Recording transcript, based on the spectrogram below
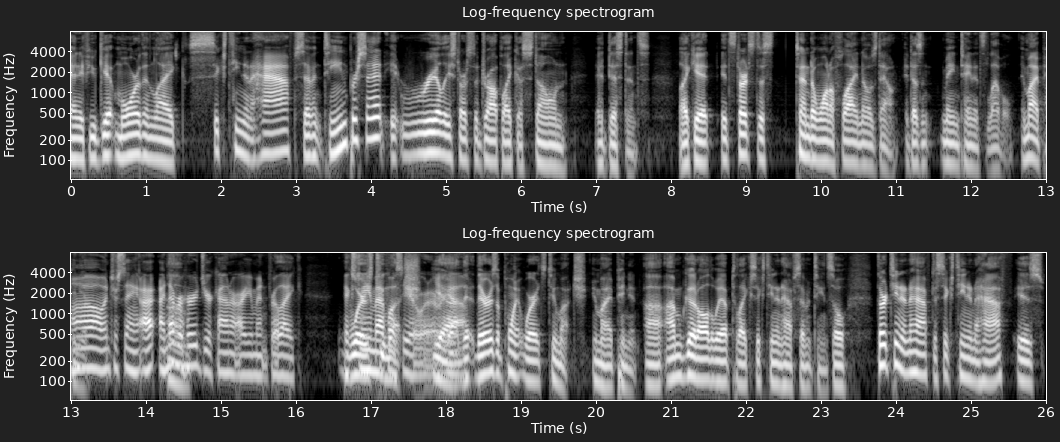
And if you get more than like 16 and a half, 17%, it really starts to drop like a stone at distance. Like it, it starts to tend to want to fly nose down. It doesn't maintain its level, in my opinion. Oh, interesting. I, I never heard your counter argument for like Um, extreme FOC much. or whatever. Yeah, Yeah. There, there is a point where it's too much, in my opinion. Uh, I'm good all the way up to like 16 and a half, 17. So 13 and a half to 16 and a half is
